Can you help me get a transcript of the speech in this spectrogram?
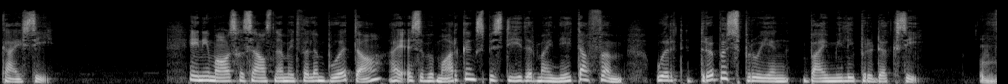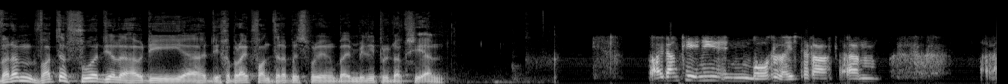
Casey. En die maas gesels nou met Willem Botha. Hy is 'n bemarkingsbestuurder by Netafim oor druppelsproeiing by mielieproduksie. Willem, watter voordele hou die uh, die gebruik van druppelsproeiing by mielieproduksie in? Baie dankie en môre luisteraars. Ehm um, Uh,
